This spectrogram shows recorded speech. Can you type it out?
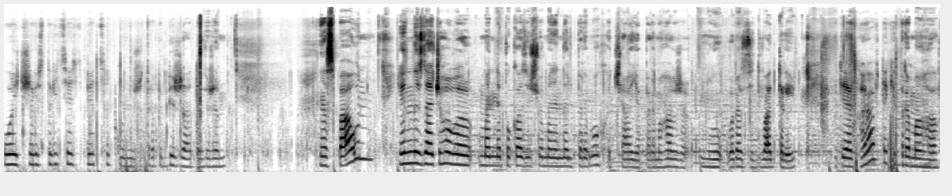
Ой, через 35 секунд вже треба біжати вже. На спаун. Я не знаю, чого в мене показує, що в мене 0 перемог, хоча я перемагав вже ну, рази 2-3. От я як грав, так і перемагав.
